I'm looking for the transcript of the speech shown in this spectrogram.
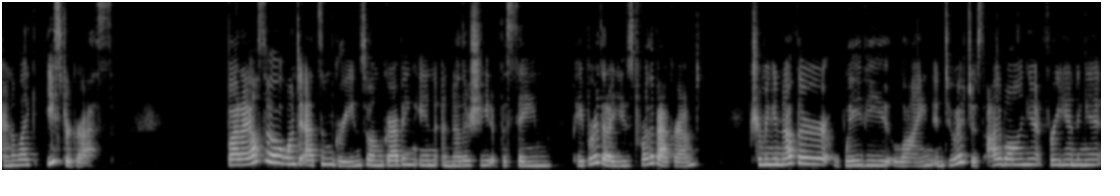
kind of like Easter grass. But I also want to add some green, so I'm grabbing in another sheet of the same paper that I used for the background, trimming another wavy line into it, just eyeballing it, freehanding it,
